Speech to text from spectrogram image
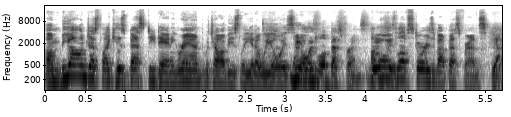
Um, beyond just like his bestie Danny Rand, which obviously you know we always we always love best friends. We always love stories about best friends. Yeah,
